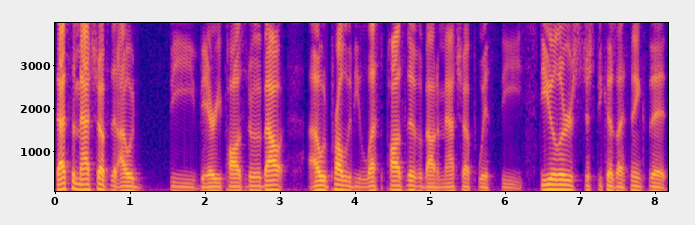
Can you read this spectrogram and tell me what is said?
that's a matchup that I would be very positive about. I would probably be less positive about a matchup with the Steelers just because I think that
